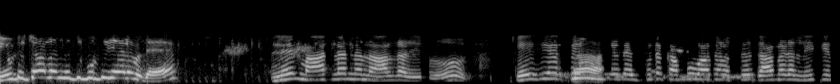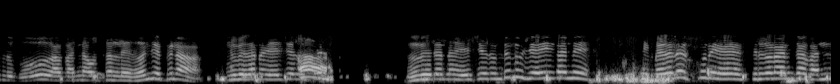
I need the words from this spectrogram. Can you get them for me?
యూట్యూబ్ ఛానల్ నుంచి గుర్తు చేయాలి బిడ్డే నేను మాట్లాడినాను ఆల్రెడీ ఇప్పుడు. కేసీఆర్ వేసుకుంటే కంపు వాసన వస్తుంది గా మెడల్ నీకెందుకు? అవన్నీ అవసరం లేదు అని చెప్పిన. నువ్వు ఏదైనా చేసేది నువ్వు ఏదైనా చేసేది ఉంటే నువ్వు చేయి కానీ మెడల్ వేసుకుని తిరగడానికి అవన్నీ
